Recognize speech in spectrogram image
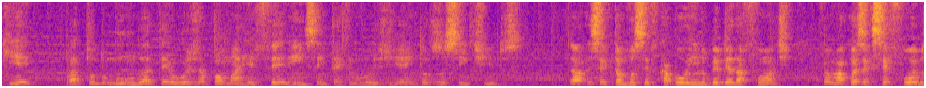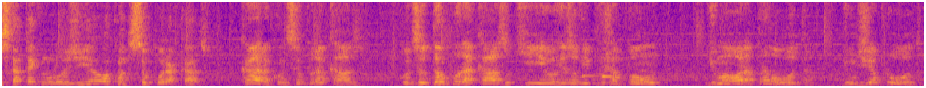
Que para todo mundo, até hoje, o Japão é uma referência em tecnologia em todos os sentidos. Então, Então você acabou indo beber da fonte. Foi uma coisa que você foi buscar tecnologia ou aconteceu por acaso? Cara, aconteceu por acaso. Aconteceu tão por acaso que eu resolvi ir pro Japão de uma hora para outra, de um dia para o outro.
